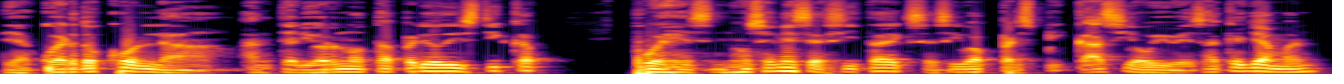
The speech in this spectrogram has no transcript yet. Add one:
De acuerdo con la anterior nota periodística, pues no se necesita de excesiva perspicacia o viveza que llaman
